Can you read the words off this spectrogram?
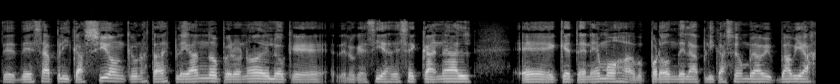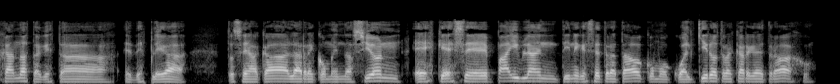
de, esa aplicación que uno está desplegando, pero no de lo que, de lo que decías, de ese canal eh, que tenemos por donde la aplicación va, va viajando hasta que está eh, desplegada. Entonces acá la recomendación es que ese pipeline tiene que ser tratado como cualquier otra carga de trabajo.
